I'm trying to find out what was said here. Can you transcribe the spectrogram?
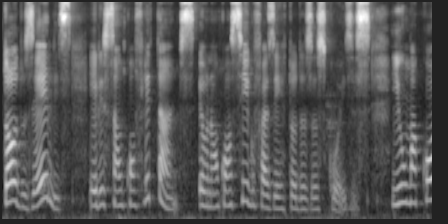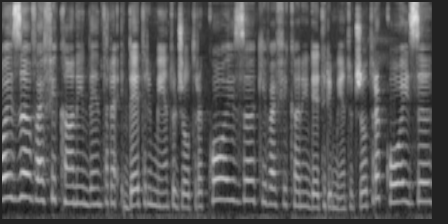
Todos eles, eles são conflitantes. Eu não consigo fazer todas as coisas. E uma coisa vai ficando em detrimento de outra coisa, que vai ficando em detrimento de outra coisa,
